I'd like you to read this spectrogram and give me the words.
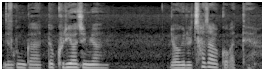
누군가 또 그리워지면 여기를 찾아올 것 같아요.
